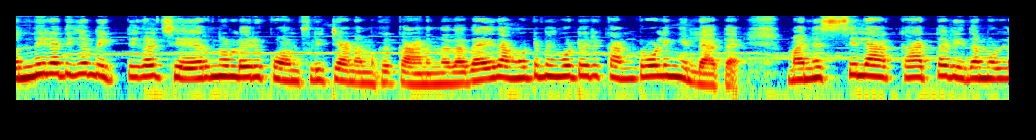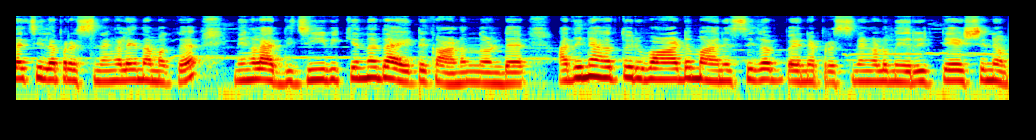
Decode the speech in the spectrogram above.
ഒന്നിലധികം വ്യക്തികൾ ചേർന്നുള്ള ഒരു കോൺഫ്ലിക്റ്റാണ് നമുക്ക് കാണുന്നത്. അതായത് അങ്ങോട്ടും ഇങ്ങോട്ടും ഒരു കൺട്രോളിംഗ് ഇല്ലാത്ത മനസ്സിലാക്കാത്ത വിധമുള്ള ചില പ്രശ്നങ്ങളെ നമുക്ക് നിങ്ങൾ അതിജീവിക്കുന്നതായിട്ട് കാണുന്നുണ്ട്. അതിനകത്ത് ഒരുപാട് മാനസിക പിന്നെ പ്രശ്നങ്ങളും ഇറിറ്റേഷനും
